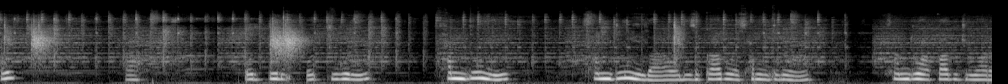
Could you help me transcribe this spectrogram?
헐? 아, 어쭈리, 어쭈구리? 삼둥이? 삼둥이가 어디서 까부야, 삼둥아? 삼둥아 까부지 마라.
